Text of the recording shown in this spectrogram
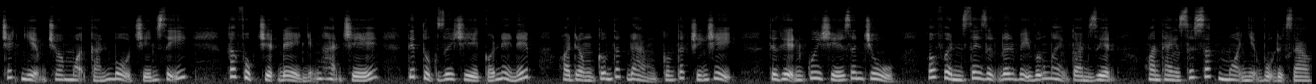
trách nhiệm cho mọi cán bộ chiến sĩ, khắc phục triệt để những hạn chế, tiếp tục duy trì có nề nếp hoạt động công tác đảng, công tác chính trị, thực hiện quy chế dân chủ, góp phần xây dựng đơn vị vững mạnh toàn diện, hoàn thành xuất sắc mọi nhiệm vụ được giao.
